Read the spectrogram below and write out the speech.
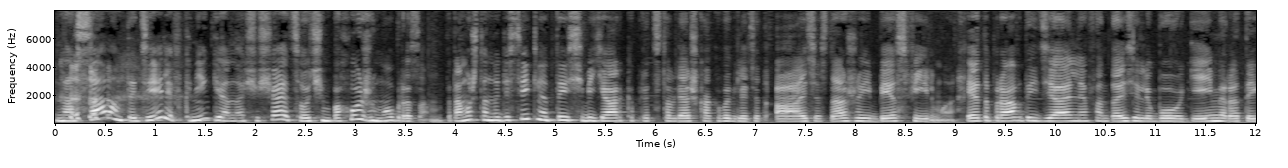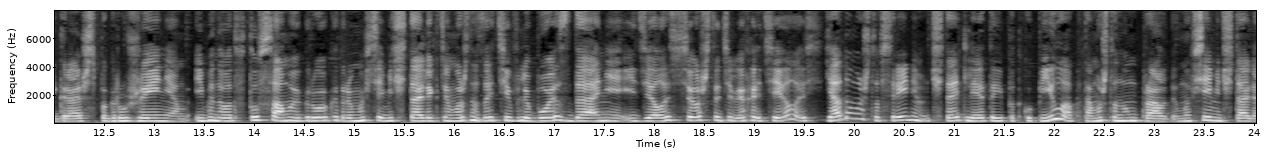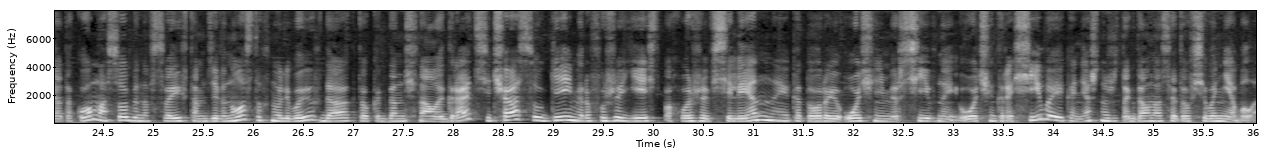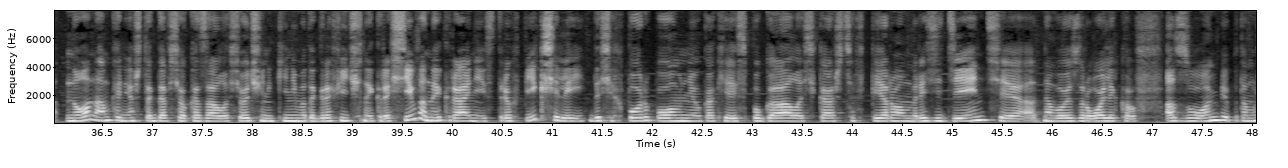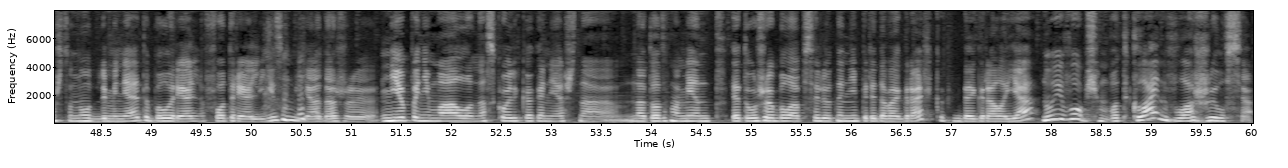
На самом-то деле в книге оно ощущается очень похожим образом, потому что, ну, действительно, ты себе ярко представляешь, как выглядит Азис, даже и без фильма. И это, правда, идеальная фантазия любого геймера. Ты играешь с погружением именно вот в ту самую игру, о которой мы все мечтали, где можно зайти в любое здание и делать все, что тебе хотелось. Я думаю, что в среднем читатели это и подкупило, потому что, ну, правда, мы все мечтали о таком, особенно в своих там 90-х, нулевых, да, кто когда начинал играть. Сейчас у геймеров уже есть похожие вселенные, которые очень иммерсивные и очень красивые, и, конечно же, тогда у нас этого всего не было. Но нам, конечно, тогда все казалось очень кинематографично и красиво на экране из трех пикселей. До сих пор помню, как я испугалась, кажется, в первом «Резиденте» одного из роликов о зомби, потому что, ну, для меня это был реально фотореализм. Я даже не понимала, насколько, конечно, на тот момент это уже была абсолютно непередовая графика, когда играла я. Ну и, в общем, вот Клайн вложил вложился.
